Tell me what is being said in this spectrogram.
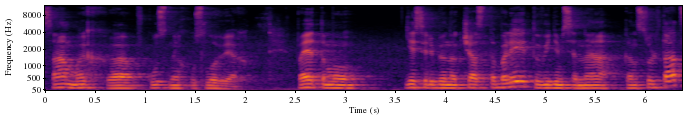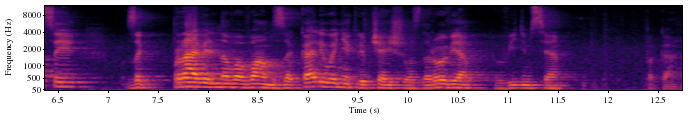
самых э, вкусных условиях. Поэтому, если ребенок часто болеет, увидимся на консультации. За правильного вам закаливания, крепчайшего здоровья. Увидимся. Пока.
